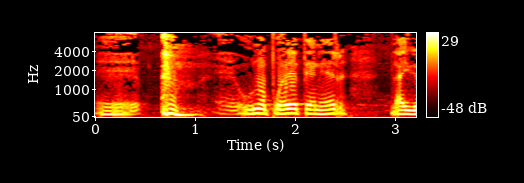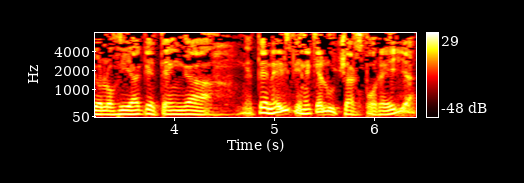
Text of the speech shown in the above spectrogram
eh, uno puede tener la ideología que tenga que tener y tiene que luchar por ella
